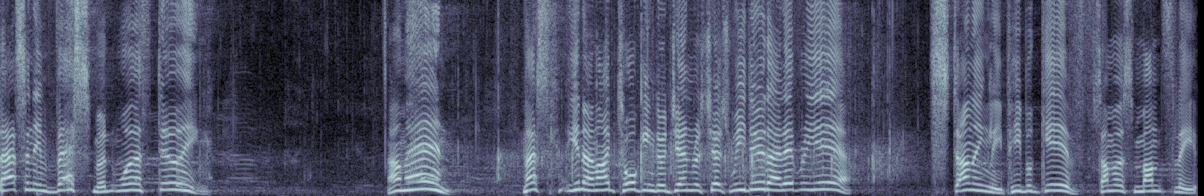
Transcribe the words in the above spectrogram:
that's an investment worth doing. Amen. That's, you know, and I'm talking to a generous church. We do that every year. Stunningly, people give, some of us monthly.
